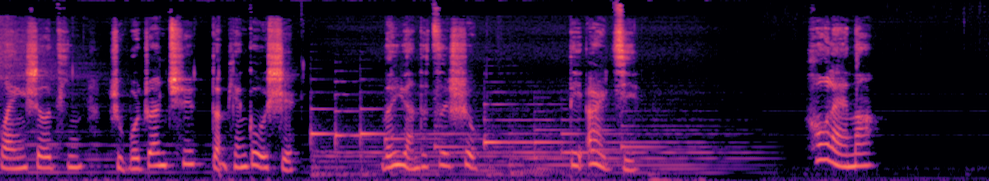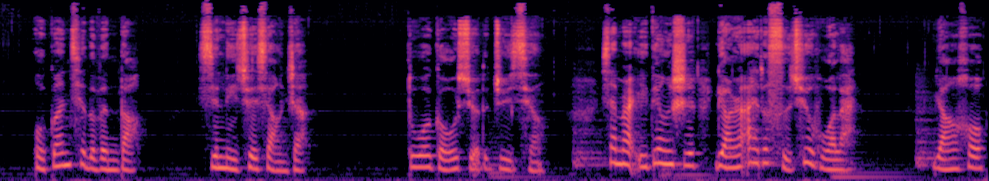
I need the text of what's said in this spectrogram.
欢迎收听主播专区短篇故事《文员的自述》第二集。后来呢？我关切的问道，心里却想着：多狗血的剧情，下面一定是两人爱得死去活来。然后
